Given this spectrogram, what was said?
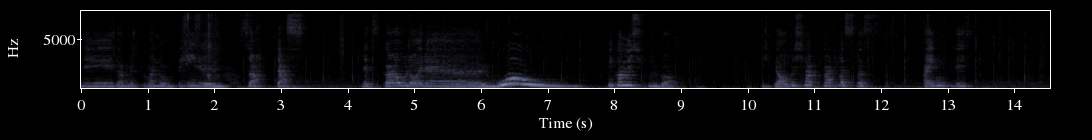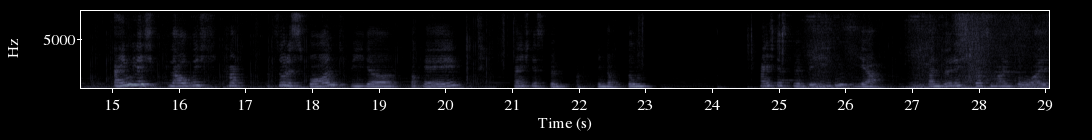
Nee, damit kann man nur wedeln. So, das. Let's go, Leute. Wow. Wie komme ich rüber? Ich glaube, ich habe gerade was, was eigentlich. Eigentlich glaube ich, hab. So, das spawnt wieder. Okay. Kann ich das be. Ach, bin doch dumm. Kann ich das bewegen? Ja. Dann würde ich das mal so als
